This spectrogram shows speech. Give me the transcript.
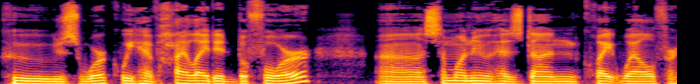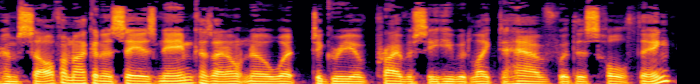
whose work we have highlighted before. Uh, someone who has done quite well for himself. I'm not going to say his name because I don't know what degree of privacy he would like to have with this whole thing.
